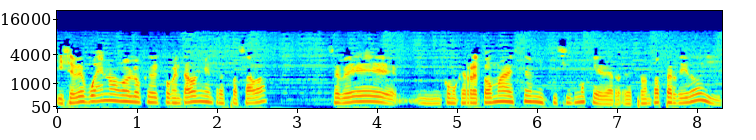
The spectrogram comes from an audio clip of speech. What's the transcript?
Y se ve bueno lo que comentaban mientras pasaba se ve mm, como que retoma este misticismo que de, de pronto ha perdido y,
